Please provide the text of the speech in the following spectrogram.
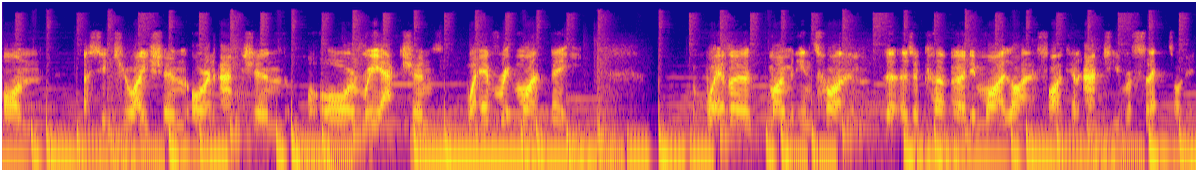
on a situation or an action or a reaction, whatever it might be, whatever moment in time that has occurred in my life, I can actually reflect on it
